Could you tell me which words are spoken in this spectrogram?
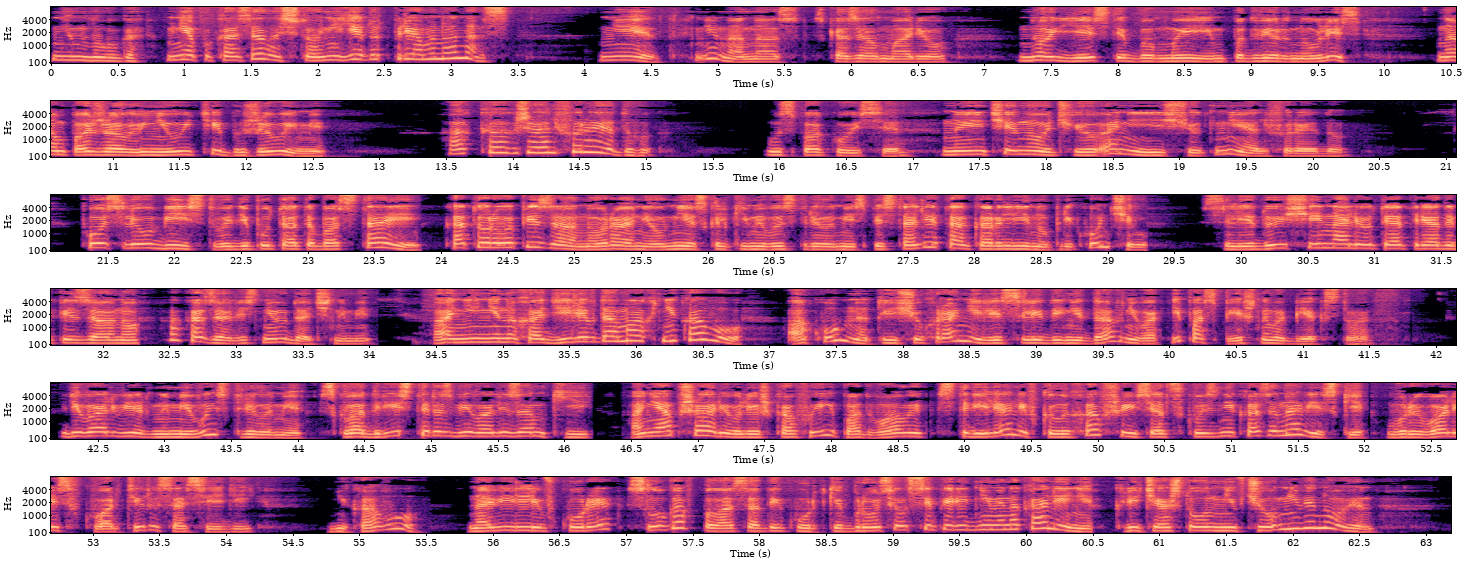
«Немного. Мне показалось, что они едут прямо на нас». «Нет, не на нас», — сказал Марио. «Но если бы мы им подвернулись, нам, пожалуй, не уйти бы живыми». «А как же Альфредо?» «Успокойся. Нынче ночью они ищут не Альфредо». После убийства депутата Бастаи, которого Пизано ранил несколькими выстрелами из пистолета, а Карлину прикончил, следующие налеты отряда Пизано оказались неудачными. Они не находили в домах никого, а комнаты еще хранили следы недавнего и поспешного бегства. Револьверными выстрелами сквадристы разбивали замки. Они обшаривали шкафы и подвалы, стреляли в колыхавшиеся от сквозняка занавески, вырывались в квартиры соседей. Никого. На вилле в Куре слуга в полосатой куртке бросился перед ними на колени, крича, что он ни в чем не виновен.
